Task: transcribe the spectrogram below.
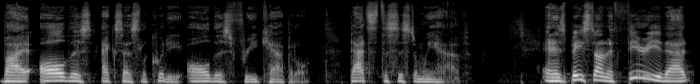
by all this excess liquidity, all this free capital. That's the system we have. And it's based on a theory that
